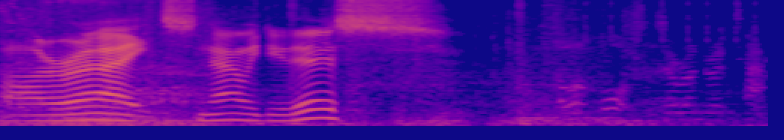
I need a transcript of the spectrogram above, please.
Alright, now we do this. Our forces are under attack.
